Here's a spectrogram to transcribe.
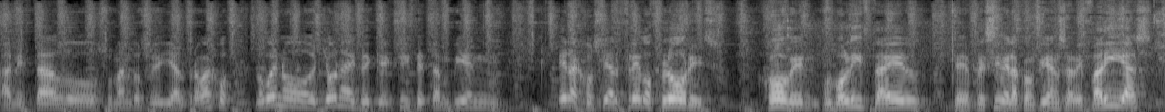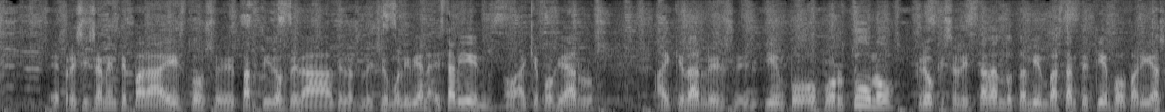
han estado sumándose ya al trabajo. Lo bueno, Jonah, es que existe también, era José Alfredo Flores, joven futbolista, él, que recibe la confianza de Farías, eh, precisamente para estos eh, partidos de la, de la selección boliviana. Está bien, ¿no? hay que foguearlos hay que darles el tiempo oportuno. Creo que se le está dando también bastante tiempo a Farías.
